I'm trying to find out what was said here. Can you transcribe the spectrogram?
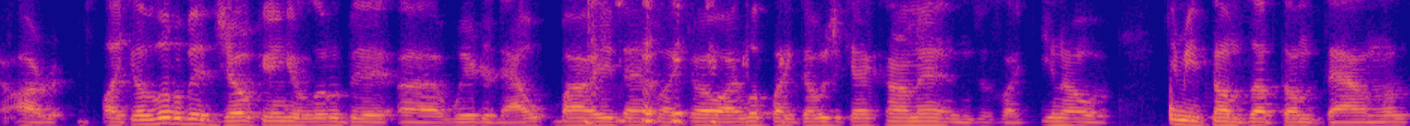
Are like a little bit joking, a little bit uh weirded out by that, like, oh, I look like Doja Cat comment, and just like, you know, give me thumbs up, thumbs down.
